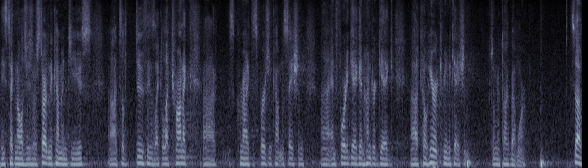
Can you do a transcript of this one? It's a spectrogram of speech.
these technologies are starting to come into use uh, to do things like electronic uh, chromatic dispersion compensation uh, and 40 gig and 100 gig uh, coherent communication, which I'm going to talk about more. So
